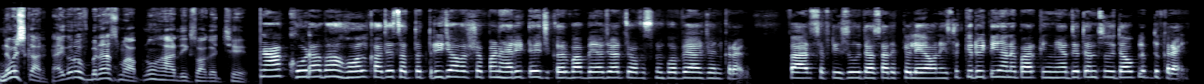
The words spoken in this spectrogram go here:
નમસ્કાર ટાઈગર ઓફ બનાસમાં આપનું હાર્દિક સ્વાગત છે. ના, ખોડાભા હોલ ખાતે સતત ત્રીજા વર્ષે પણ હેરિટેજ ગરબા બે હજાર ચોવીસનું ભવ્ય આયોજન કરાયું. ફાયર સેફટી સુવિધા સાથે ખેલૈયાઓની સિક્યુરિટી અને પાર્કિંગની અદ્યતન સુવિધા ઉપલબ્ધ કરાઈ.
